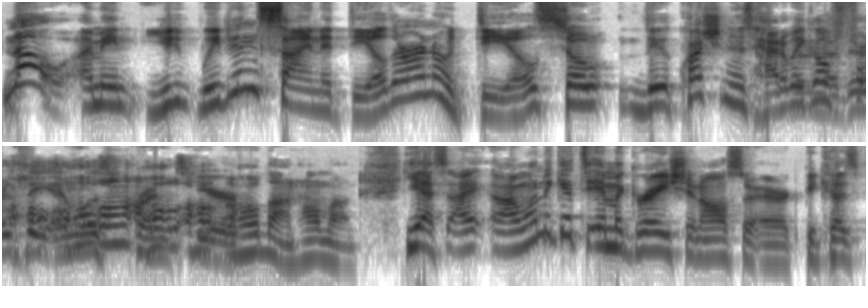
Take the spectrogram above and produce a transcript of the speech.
No, I mean, you, we didn't sign a deal. There are no deals. So the question is, how do we no, go? No, for, hold, hold, on, hold, hold, hold on, hold on. Yes, I, I want to get to immigration also, Eric, because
